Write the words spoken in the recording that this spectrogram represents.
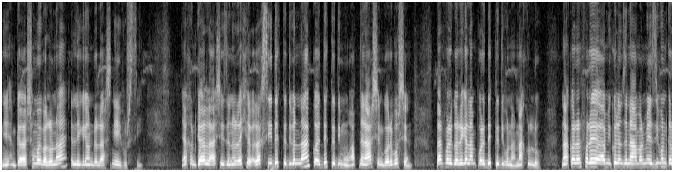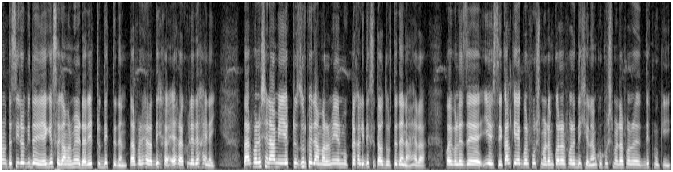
এখানকার সময় ভালো না, এর লেগে আমরা লাশ নিয়েই পড়ছি। এখনকার লাশ এই জন্য রাখে- রাখছি, দেখতে দিবেন না, কয় দেখতে দিমু, আপনারা আসেন, ঘরে বসেন। তারপরে ঘরে গেলাম, পরে দেখতে দিব না না করল। না করার পরে আমি কইলাম যে, না, আমার মেয়ের জীবন কারণতে চিরবিদায় হয়ে গেছে আমার মেয়েটার একটু দেখতে দেন। তারপরে হেরা দেখা এরা খুলে দেখায় নাই। তারপরে সে আমি একটু জোর করে আমার মেয়ের মুখটা খালি দেখছি, তাও ধরতে দেয় না হেরা। কয় বলে যে, ই হয়েছে কালকে একবার পোস্টমার্টম করার পরে দেখে না আমাকে পোস্টমার্টার পরে দেখব কি?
